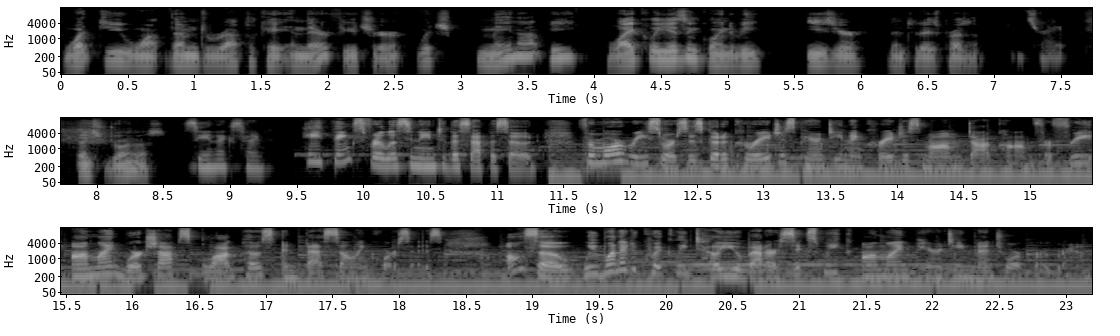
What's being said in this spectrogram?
what do you want them to replicate in their future, which may not be, likely isn't going to be easier than today's present? That's right. Thanks for joining us. See you next time. Hey, thanks for listening to this episode. For more resources, go to Courageous Parenting and CourageousMom.com for free online workshops, blog posts, and best selling courses. Also, we wanted to quickly tell you about our six week online parenting mentor program.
